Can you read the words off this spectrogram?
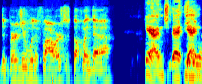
the Virgin with the flowers and stuff like that. Yeah, and uh, yeah, and,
